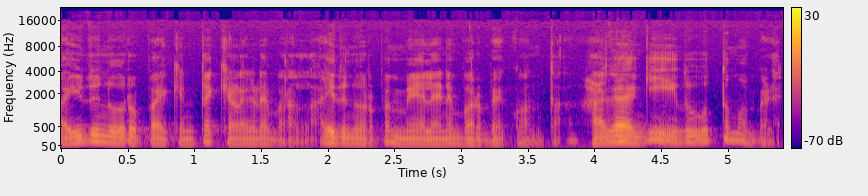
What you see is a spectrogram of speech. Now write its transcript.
ಐದು ನೂರು ರೂಪಾಯಿಗಿಂತ ಕೆಳಗಡೆ ಬರಲ್ಲ. ಐದು ನೂರು ರೂಪಾಯಿ ಮೇಲೇ ಬರಬೇಕು ಅಂತ. ಹಾಗಾಗಿ ಇದು ಉತ್ತಮ ಬೆಳೆ.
